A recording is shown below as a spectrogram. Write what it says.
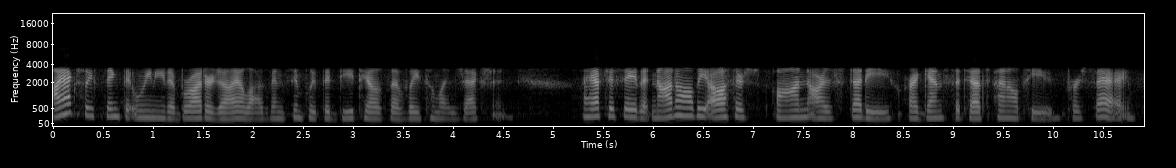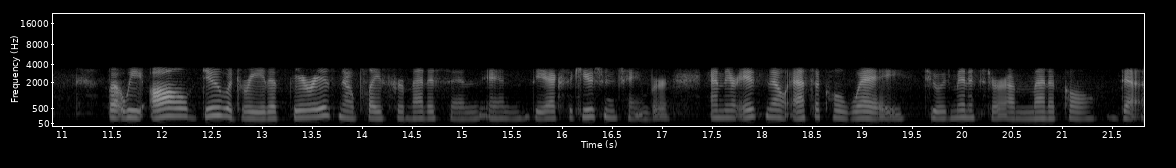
I actually think that we need a broader dialogue than simply the details of lethal injection. I have to say that not all the authors on our study are against the death penalty per se, but we all do agree that there is no place for medicine in the execution chamber, and there is no ethical way to administer a medical death.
